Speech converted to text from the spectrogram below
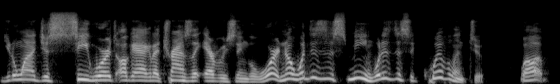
you don't want to just see words. Okay, I got to translate every single word. No, what does this mean? What is this equivalent to? Well,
